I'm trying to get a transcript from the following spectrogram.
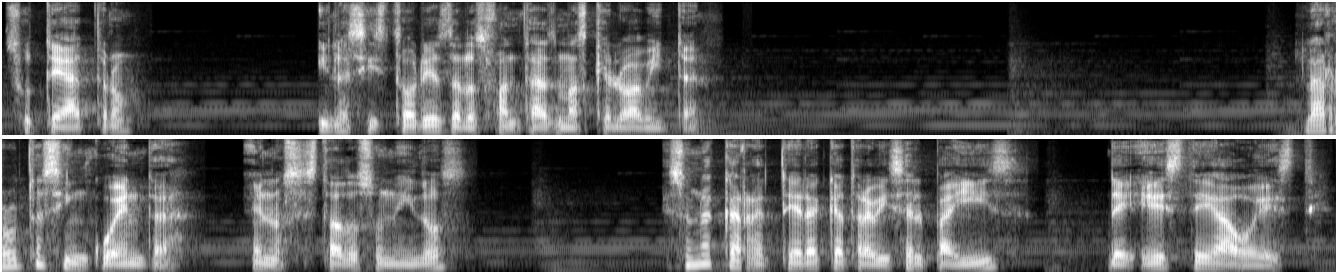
su teatro y las historias de los fantasmas que lo habitan. La Ruta 50 en los Estados Unidos es una carretera que atraviesa el país de este a oeste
